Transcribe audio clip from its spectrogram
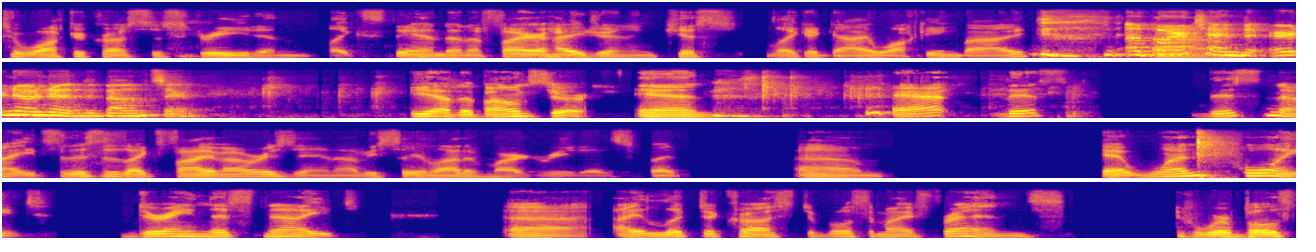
to walk across the street and like stand on a fire hydrant and kiss like a guy walking by. a bartender, um, or no, no, the bouncer. Yeah, the bouncer. And at this this night, so this is like five hours in. Obviously, a lot of margaritas, but um, at one point during this night, uh, I looked across to both of my friends who were both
